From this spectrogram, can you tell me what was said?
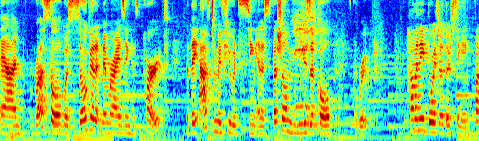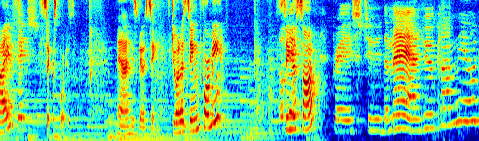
And Russell was so good at memorizing his part they asked him if he would sing in a special musical group. How many boys are there singing? Five? Six. Six boys. And he's gonna sing. Do you wanna sing for me? Sing Okay. a song? Praise to the man who communed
